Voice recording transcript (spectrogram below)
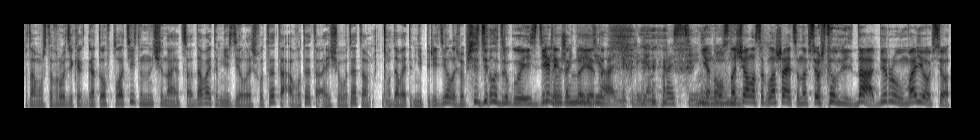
Потому что вроде как готов платить, но начинается, а давай ты мне сделаешь вот это, а вот это, а еще вот это, а давай ты мне переделаешь, вообще сделай другое изделие. Это уже не идеальный это... клиент, прости. Не, но он сначала соглашается на все, что он видит. Да, беру, мое, все.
